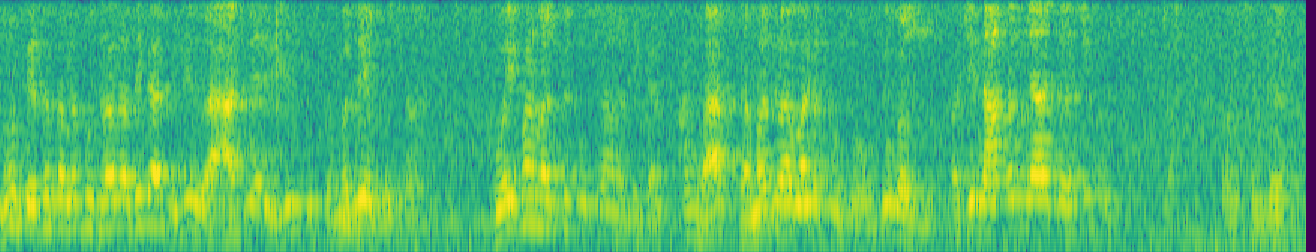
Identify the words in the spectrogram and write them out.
હું તે તો તમને પૂછવાનો અધિકાર બીજું આ સિવાય બીજું બધે પૂછવાનું. કોઈ પણ વસ્તુ પૂછવાનો અધિકાર હું વાત સમજવા માટે પૂછો. શું કહું હજી ના સમજાય તો હજી પૂછો. આમ સમજણ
